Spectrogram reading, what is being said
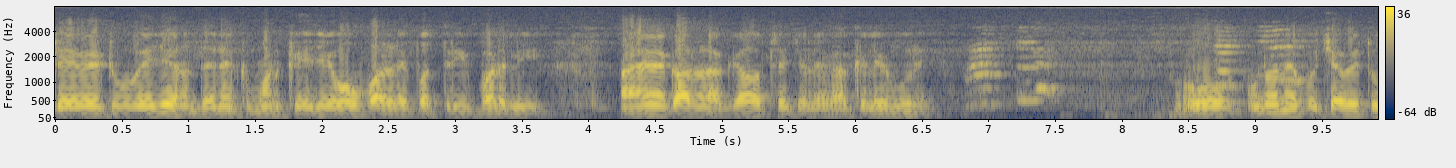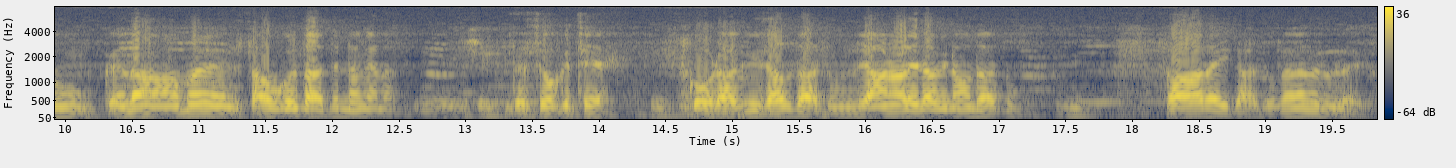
ਟੇਵੇ ਟੂਵੇ ਜੇ ਹੁੰਦੇ ਨੇ ਕਮਣਕੇ ਜੇ ਉਹ ਫੜ ਲਏ ਪੱਤਰੀ ਫੜ ਲਈ। ਐਂ ਕਰਨ ਲੱਗ ਗਿਆ ਉੱਥੇ ਚਲੇਗਾ ਕਿਲੇ ਮੂਰੇ ਉਹ ਉਹਨਾਂ ਨੇ ਪੁੱਛਿਆ ਵੀ ਤੂੰ ਕਹਿੰਦਾ ਹਾਂ ਮੈਂ ਸਭ ਕੁਝ ਦੱਸ ਦਿੰਦਾ ਕਹਿੰਦਾ। ਦੱਸੋ ਕਿੱਥੇ ਹੈ ਘੋੜਾ ਕੀ ਸਭ ਦੱਸ ਦੂੰ ਲਿਆਉਣ ਵਾਲੇ ਦਾ ਵੀ ਨਾਮ ਦੱਸ ਦੂੰ। ਸਾਰਾ ਹੀ ਦੱਸ ਦੂੰ ਕਹਿੰਦਾ ਮੈਨੂੰ ਲੈ ਜਾਓ।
